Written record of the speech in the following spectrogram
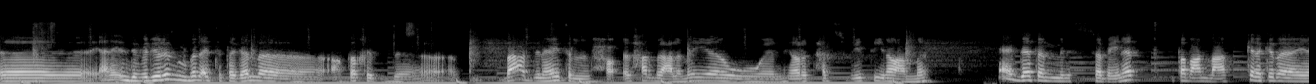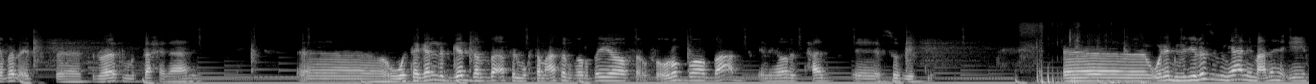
آه، يعني ال individualism بدأت تتجلى أعتقد آه، بعد نهاية الحرب العالمية وانهيار الاتحاد السوفيتي نوعا ما. يعني بداية من السبعينات. طبعا مع كده كده هي بدأت في الولايات المتحدة يعني. آه، وتجلت جدا بقى في المجتمعات الغربية في أوروبا بعد انهيار الاتحاد السوفيتي. والانديفيديوليزم يعني معناها إيه؟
